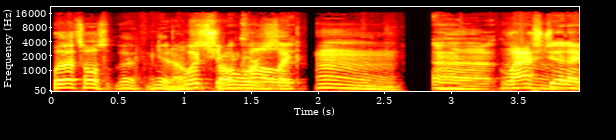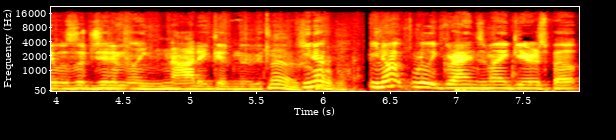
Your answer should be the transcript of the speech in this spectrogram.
Well, that's also that you know What Star Wars is like, mm, Uh, Last Mm. Jedi was legitimately not a good movie. no, You know- horrible. You know what really grinds my gears about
